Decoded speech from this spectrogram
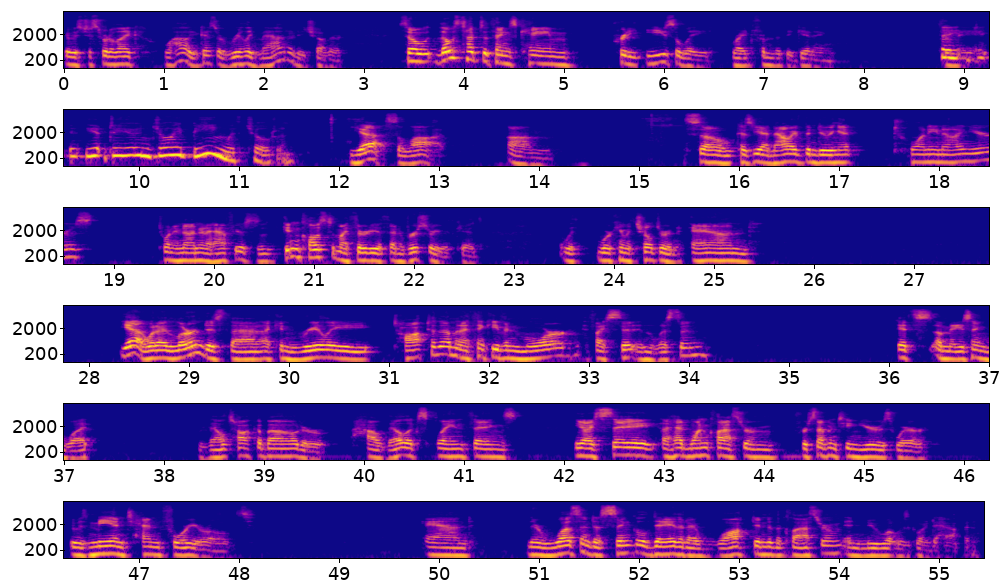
It was just sort of like, wow, you guys are really mad at each other. So those types of things came pretty easily right from the beginning. So, do you, do you enjoy being with children? Yes, a lot. Um, so, because yeah, now I've been doing it 29 years, 29 and a half years, so getting close to my 30th anniversary with kids, with working with children. And yeah, what I learned is that I can really talk to them. And I think even more if I sit and listen, it's amazing what they'll talk about or how they'll explain things you know, I say I had one classroom for 17 years where it was me and 10 four year olds. And there wasn't a single day that I walked into the classroom and knew what was going to happen.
